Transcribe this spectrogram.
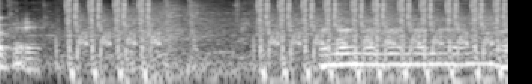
Okay. No, no, no,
